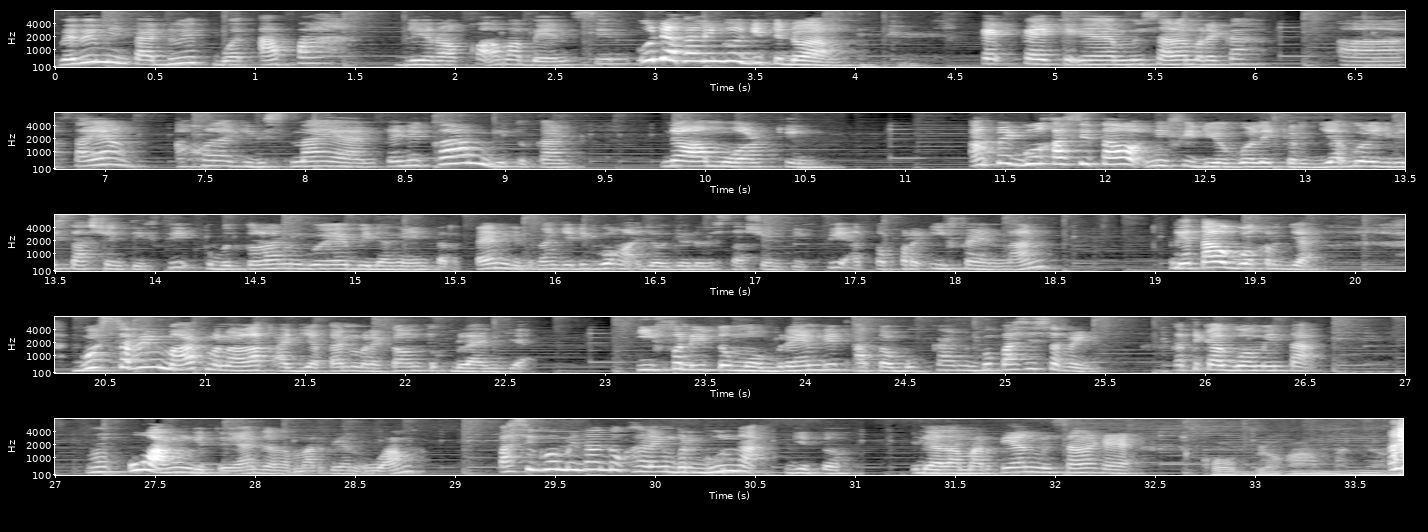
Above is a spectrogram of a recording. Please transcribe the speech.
baby minta duit buat apa? Beli rokok sama bensin. Udah paling gue gitu doang. Oke. Kayak, kayak, kayak misalnya mereka, "Ah, sayang, aku lagi di Senayan, can you come gitu kan? No, I'm working. Sampai gue kasih tahu nih video gue lagi kerja, gue lagi di stasiun TV. Kebetulan gue bidangnya entertain gitu kan, jadi gue nggak jauh-jauh dari stasiun TV atau per eventan. Dia tahu gue kerja gue sering banget menolak ajakan mereka untuk belanja even itu mau branded atau bukan gue pasti sering ketika gue minta mm, uang gitu ya dalam artian uang pasti gue minta untuk hal yang berguna gitu dalam artian misalnya kayak Goblok aman ya.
